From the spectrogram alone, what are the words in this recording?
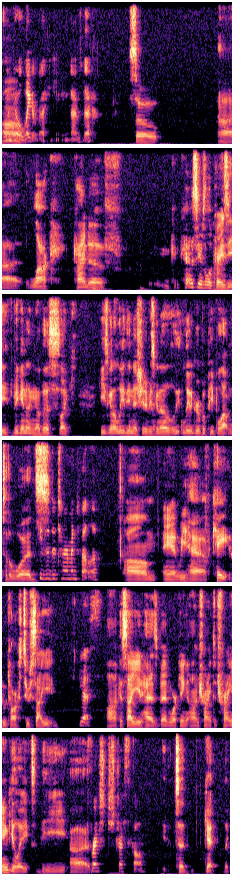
You can get a Um, lighter back. You can't get knives back. So, uh, Locke kind of kind of seems a little crazy at the beginning of this. Like, he's gonna lead the initiative. He's gonna lead a group of people out into the woods. He's a determined fella. Um, and we have Kate who talks to Sayid Yes. because Sayid has been working on trying to triangulate the uh, French distress call. to get like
